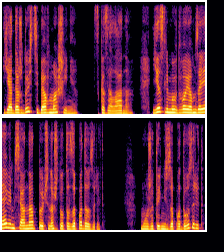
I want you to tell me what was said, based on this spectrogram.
«Я дождусь тебя в машине», сказала она. «Если мы вдвоем заявимся, она точно что-то заподозрит». «Может, и не заподозрит?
